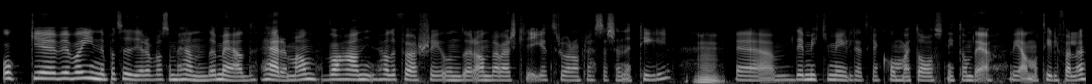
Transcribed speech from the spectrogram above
Och eh, vi var inne på tidigare vad som hände med Herman. Vad han hade för sig under andra världskriget tror jag de flesta känner till. Mm. Eh, det är mycket möjligt att det kan komma ett avsnitt om det vid annat tillfälle.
